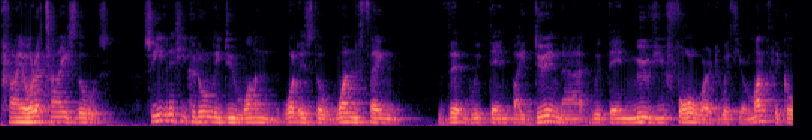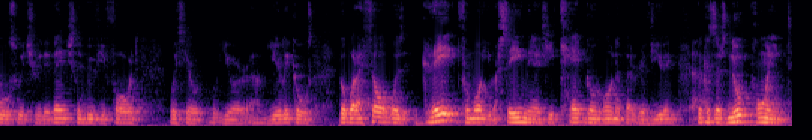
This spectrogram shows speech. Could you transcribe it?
prioritize those. So even if you could only do one, what is the one thing that would then, by doing that, would then move you forward with your monthly goals, which would eventually move you forward with your your um, yearly goals. But what I thought was great from what you were saying there is you kept going on about reviewing Yeah. because there's no point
